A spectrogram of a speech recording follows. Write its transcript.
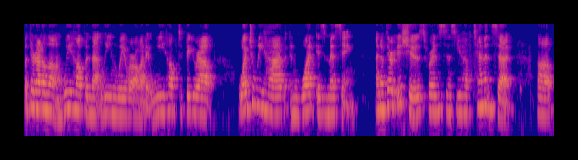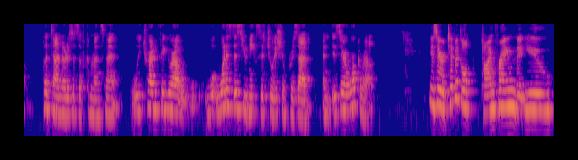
But they're not alone. We help in that lien waiver audit. We help to figure out what do we have and what is missing. And if there are issues, for instance, you have tenants that uh, put down notices of commencement, we try to figure out w- what does this unique situation present, and is there a workaround? Is there a typical time frame that you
